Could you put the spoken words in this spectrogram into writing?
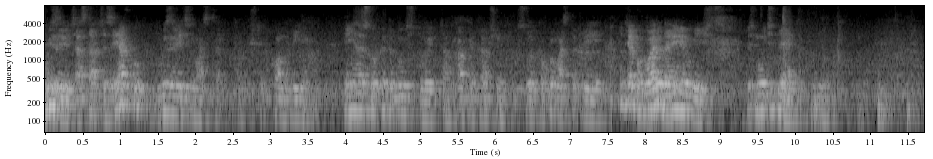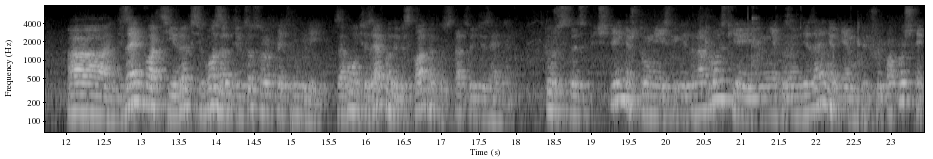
Вызовите, оставьте заявку, вызовите мастера, там, чтобы к вам приехал. Я не знаю, сколько это будет стоить, там, как это вообще стоит, какой мастер приедет. Тут я поговорю, доверие увеличится. То есть мы утепляем. А, дизайн квартиры всего за 945 рублей. Заполните заявку на бесплатную консультацию дизайнера тоже создается впечатление, что у меня есть какие-то наброски, и мне позвонит дизайнер, я ему пришлю по почте,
